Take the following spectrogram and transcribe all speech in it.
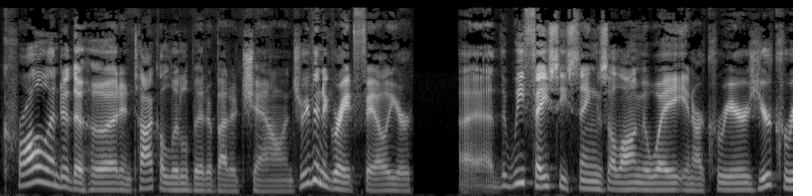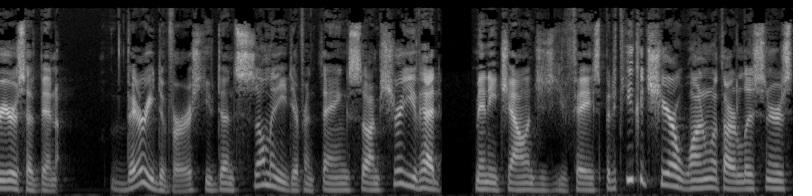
crawl under the hood and talk a little bit about a challenge or even a great failure. Uh, we face these things along the way in our careers. Your careers have been very diverse. You've done so many different things. So I'm sure you've had many challenges you faced. But if you could share one with our listeners,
